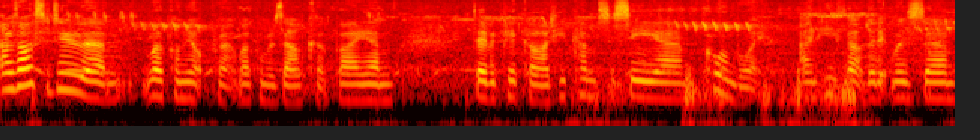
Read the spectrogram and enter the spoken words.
I was asked to do um, work on the opera, work on Rusalka, by um, David Pickard. He'd come to see um, Coram Boy, and he felt that it was um,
